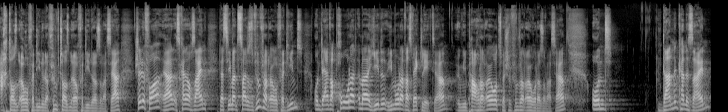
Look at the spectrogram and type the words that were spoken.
8000 Euro verdienen oder 5000 Euro verdienen oder sowas. Ja? Stell dir vor, ja, es kann auch sein, dass jemand 2500 Euro verdient und der einfach pro Monat immer jede, jeden Monat was weglegt. Ja? Irgendwie ein paar hundert Euro, zum Beispiel 500 Euro oder sowas. Ja? Und dann kann es sein,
